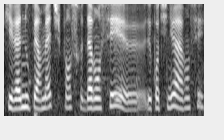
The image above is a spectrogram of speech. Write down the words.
qui va nous permettre, je pense, d'avancer, de continuer à avancer.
